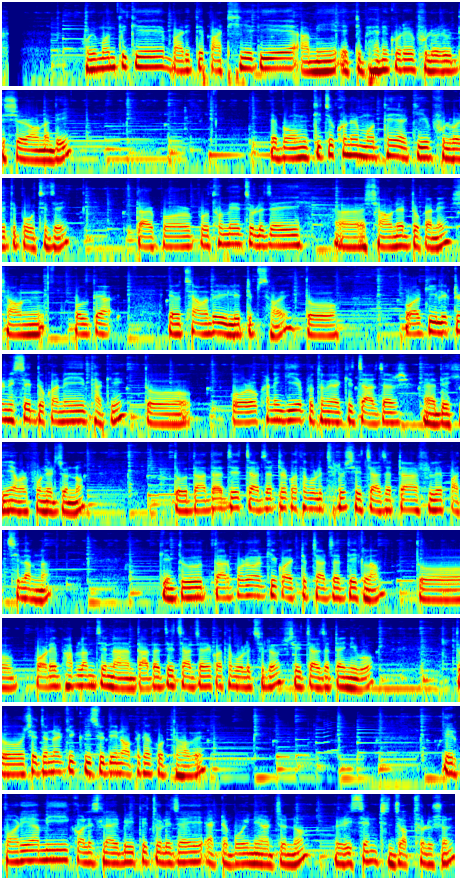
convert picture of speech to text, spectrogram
হৈমন্তীকে বাড়িতে পাঠিয়ে দিয়ে আমি একটি ভ্যানে করে ফুলের উদ্দেশ্যে রওনা দিই। এবং কিছুক্ষণের মধ্যে আর কি ফুলবাড়িতে পৌঁছে যাই। তারপর প্রথমে চলে যাই শাওনের দোকানে। শাওন বলতে এ হচ্ছে আমাদের রিলেটিভস হয়। তো ও আর কি ইলেকট্রনিক্সের দোকানেই থাকে। তো ওর ওখানে গিয়ে প্রথমে আর কি চার্জার দেখি আমার ফোনের জন্য। তো দাদা যে চার্জারটার কথা বলেছিল, সেই চার্জারটা আসলে পাচ্ছিলাম না। কিন্তু তারপরেও আর কি কয়েকটা চার্জার দেখলাম। তো পরে ভাবলাম যে না, দাদা যে চার্জারের কথা বলেছিল, সেই চার্জারটাই নিব। তো সেজন্য আর কি কিছুদিন অপেক্ষা করতে হবে। এরপরে আমি কলেজ লাইব্রেরিতে চলে যাই একটা বই নেওয়ার জন্য রিসেন্ট জব সলিউশন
